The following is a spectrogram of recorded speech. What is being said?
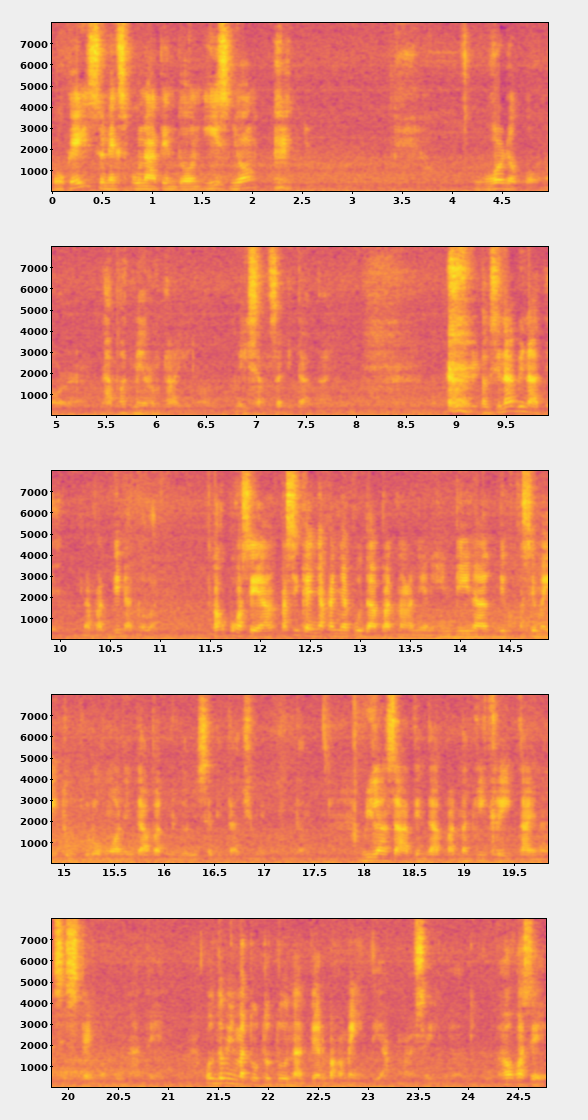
Okay, so next po natin doon is yung word of honor. Dapat meron tayo noon. May isang salita tayo. pag sinabi natin, dapat ginagawa. Ako po kasi, ang- kasi kanya-kanya po dapat ng ano. Hindi na, hindi ko kasi maituturo kung ano yung dapat nyo gawin sa detachment bilang sa atin dapat nagki-create tayo ng sistema po natin. Although may matututunan pero baka may hindi akma sa inyo. Di. Ako kasi,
